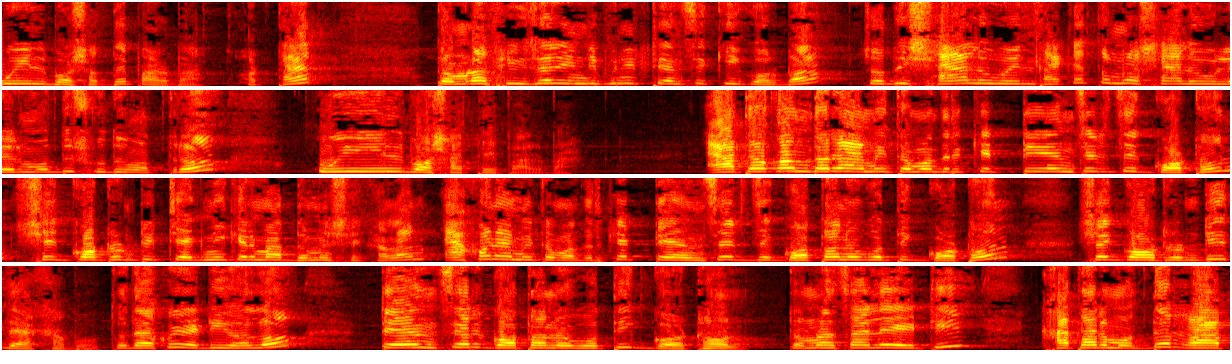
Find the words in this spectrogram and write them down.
উইল বসাতে পারবা। অর্থাৎ তোমরা ফিউচার ইন্ডিপেন্ডেন্ট টেন্সে কি করবা? যদি শ্যাল উইল থাকে, তোমরা শ্যাল উইলের মধ্যে শুধুমাত্র উইল বসাতে পারবা। এতক্ষণ ধরে আমি তোমাদেরকে টেন্সের যে গঠন, সেই গঠনটি টেকনিকের মাধ্যমে শেখালাম। এখন আমি তোমাদেরকে টেন্সের যে গতানুগতিক গঠন, সেই গঠনটি দেখাবো। তো দেখো, এটি হলো টেন্সের গতানুগতিক গঠন। তোমরা চাইলে এটি খাতার মধ্যে রাপ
